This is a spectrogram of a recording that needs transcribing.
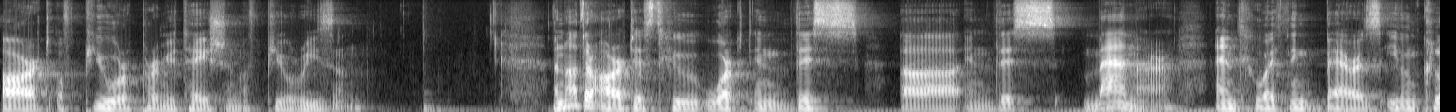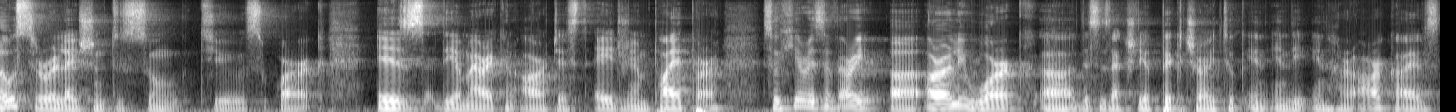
art of pure permutation, of pure reason. Another artist who worked in this uh, in this manner and who I think bears even closer relation to Sung Tieu's work is the American artist Adrian Piper. So here is a very uh, early work. Uh, this is actually a picture I took in, in, the, in her archives.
